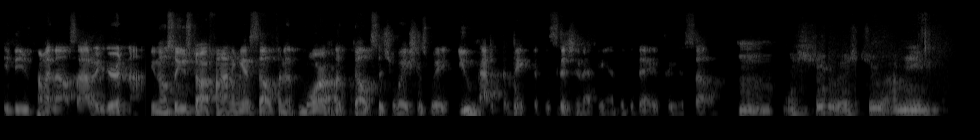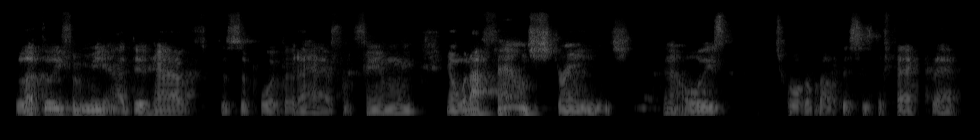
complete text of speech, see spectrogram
Either you coming outside or you're not. You know, so you start finding yourself in a more adult situations where you have to make the decision at the end of the day for yourself. Mm, that's true. It's true. I mean, luckily for me, I did have the support that I had from family. Know, what I found strange, and I always talk about this, is the fact that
